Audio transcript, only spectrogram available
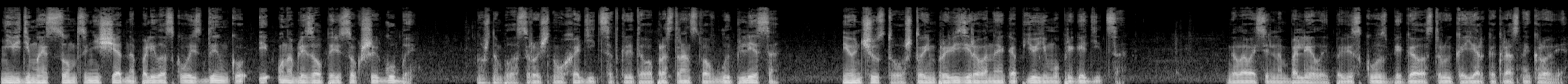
Невидимое солнце нещадно палило сквозь дымку, и он облизал пересохшие губы. Нужно было срочно уходить с открытого пространства вглубь леса, и он чувствовал, что импровизированное копье ему пригодится. Голова сильно болела, и по виску сбегала струйка ярко-красной крови.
